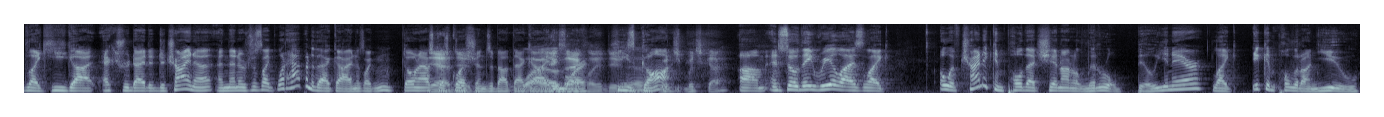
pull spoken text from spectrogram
Like, he got extradited to China. And then it was just like, what happened to that guy? And it's like, mm, don't ask Yeah, us dude. questions about that Wow. guy anymore. exactly, dude. He's Uh, gone. Which, which guy? Um, and so they realized, like, oh, if China can pull that shit on a literal billionaire, like, it can pull it on you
